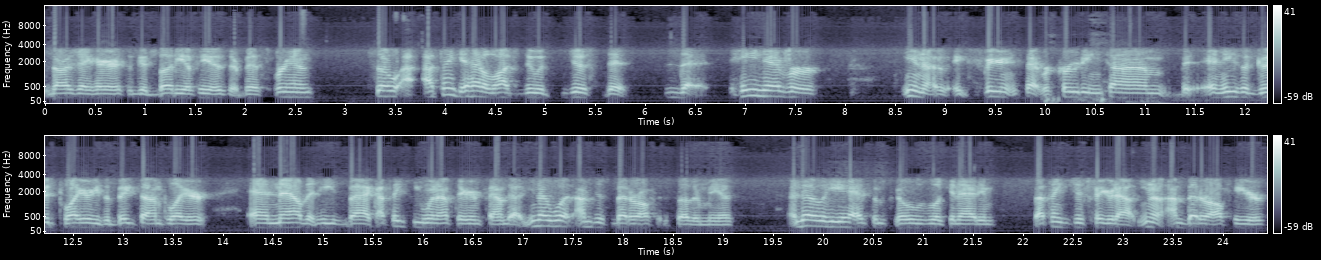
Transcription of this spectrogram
Najee Harris, a good buddy of his, they're best friends. So I, I think it had a lot to do with just that that he never, you know, experienced that recruiting time, and he's a good player. He's a big time player. And now that he's back, I think he went out there and found out, you know what, I'm just better off at Southern Miss. I know he had some schools looking at him, but I think he just figured out, you know, I'm better off here.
